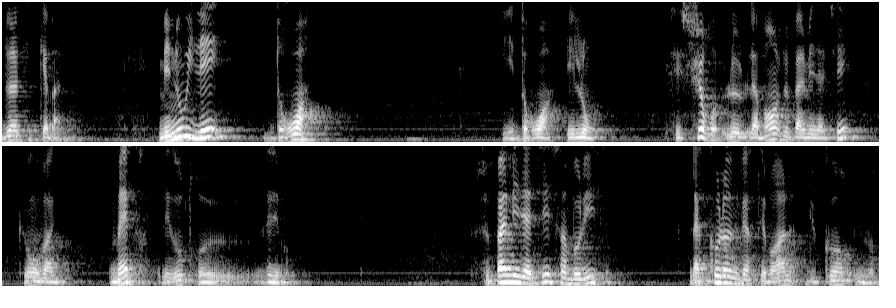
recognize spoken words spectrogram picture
de la petite cabane. Mais nous, il est droit il est droit et long. C'est sur la branche de palmier dattier qu'on va mettre les autres euh, éléments. Ce palmier dattier symbolise la colonne vertébrale du corps humain.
